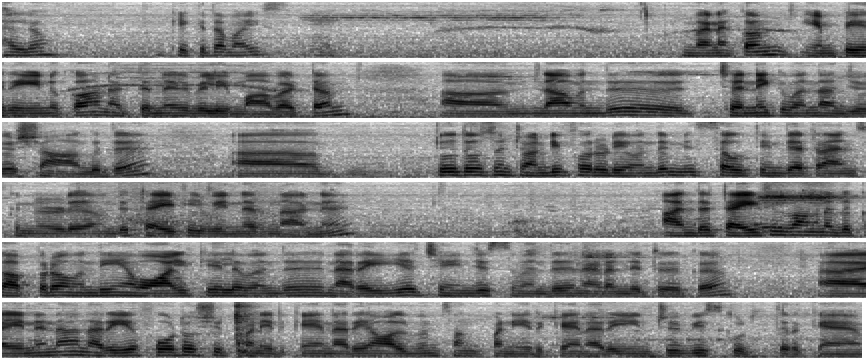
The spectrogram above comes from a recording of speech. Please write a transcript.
ஹலோ கேக்குதா வாய்ஸ் வணக்கம் என் பேர் ரேணுகா நான் திருநெல்வேலி மாவட்டம். நான் வந்து சென்னைக்கு வந்து அஞ்சு வருஷம் ஆகுது. டூ தௌசண்ட் டுவெண்ட்டி ஃபோருடைய வந்து மிஸ் சவுத் இந்தியா டிரான்ஸ்கினுடைய வந்து டைட்டில் வின்னர் நான். அந்த டைட்டில் வாங்கினதுக்கப்புறம் வந்து என் வாழ்க்கையில் வந்து நிறைய சேஞ்சஸ் வந்து நடந்துகிட்ருக்கு என்னென்னா நிறைய ஃபோட்டோ ஷூட் பண்ணியிருக்கேன் நிறைய ஆல்பம் சாங் பண்ணியிருக்கேன் நிறைய இன்டர்வியூஸ் கொடுத்துருக்கேன்.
